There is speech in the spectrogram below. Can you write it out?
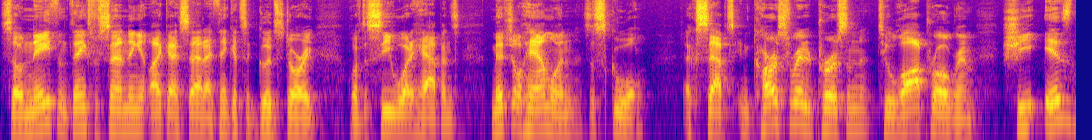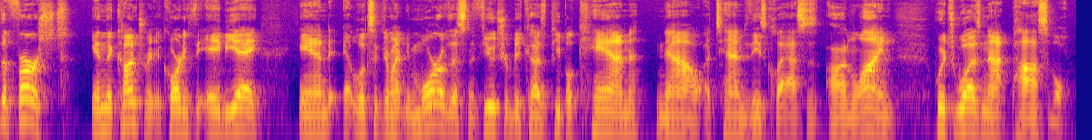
So, Nathan, thanks for sending it. Like I said, I think it's a good story. We'll have to see what happens. Mitchell Hamline, it's a school, accepts incarcerated person to law program. She is the first in the country, according to the ABA. And it looks like there might be more of this in the future because people can now attend these classes online, which was not possible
